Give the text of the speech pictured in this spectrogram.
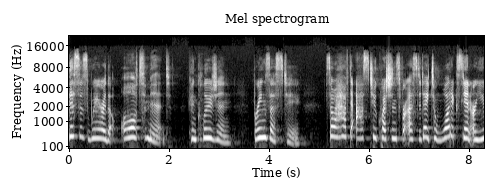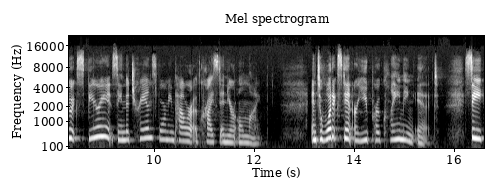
This is where the ultimate conclusion brings us to. So I have to ask two questions for us today. To what extent are you experiencing the transforming power of Christ in your own life? And to what extent are you proclaiming it? See,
